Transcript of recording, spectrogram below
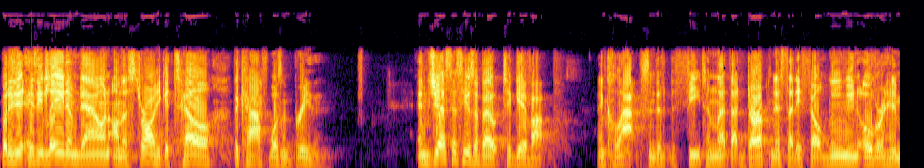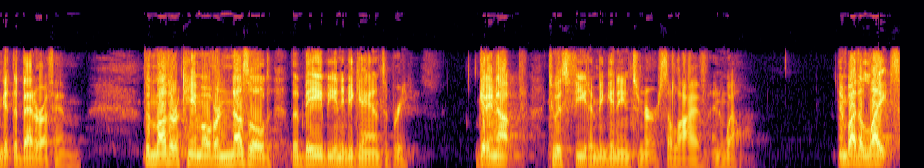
But as he laid him down on the straw, he could tell the calf wasn't breathing. And just as he was about to give up and collapse into defeat and let that darkness that he felt looming over him get the better of him, the mother came over, nuzzled the baby, and he began to breathe, getting up to his feet and beginning to nurse, alive and well. And by the light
